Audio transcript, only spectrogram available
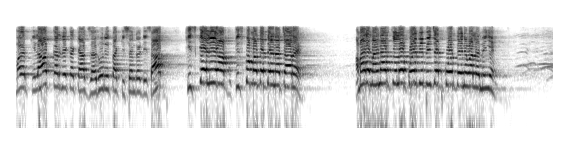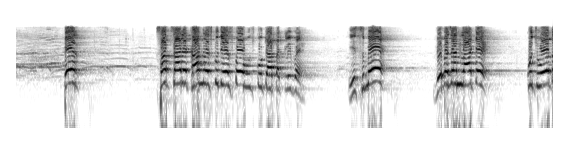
मगर खिलाफ करने का क्या ज़रूरी था किशन रेड्डी साहब? किसके लिए आप, किसको मदद देना चाह रहे हमारे माइनॉरिटी लोग कोई भी बीजेपी कोर्ट देने वाला नहीं है। फिर सब सारे कांग्रेस को, देश को, उसको क्या तकलीफ़ है? इसमें विभाजन लाके कुछ वोट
